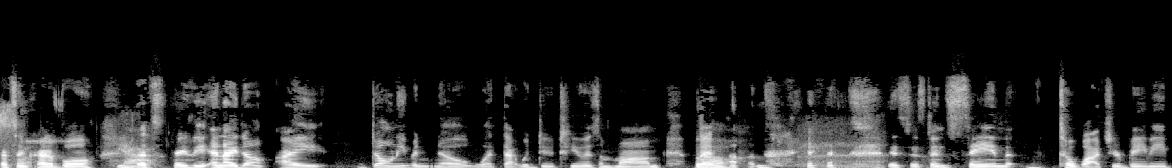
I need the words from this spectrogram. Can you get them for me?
That's So, incredible. yeah. That's crazy. And I don't I don't even know what that would do to you as a mom, but Oh. um, it's just insane to watch your baby,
